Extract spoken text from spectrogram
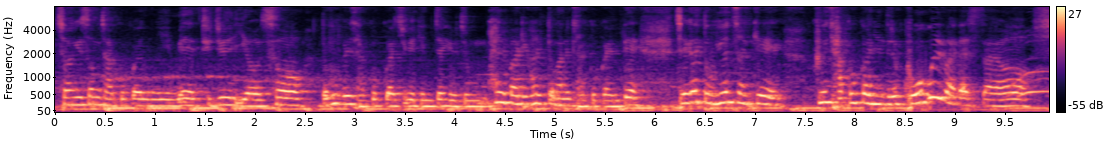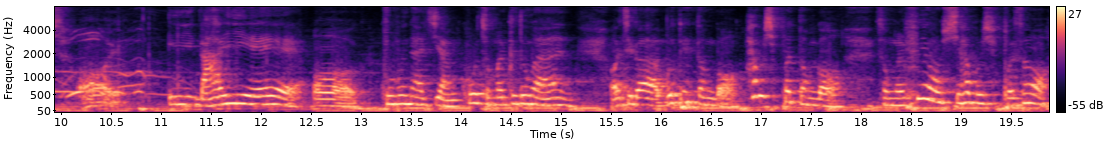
정희성 작곡가님의 뒤를 이어서 또 후배 작곡가 중에 굉장히 요즘 활발히 활동하는 작곡가인데 제가 또 우연찮게 그 작곡가님들의 곡을 받았어요. 어, 이 나이에 어, 구분하지 않고 정말 그동안 어, 제가 못했던 거 하고 싶었던 거 정말 후회 없이 하고 싶어서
